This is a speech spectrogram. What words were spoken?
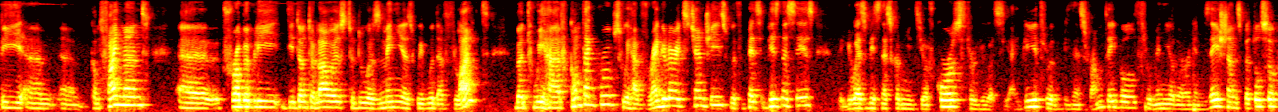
the um, um, confinement, uh, probably didn't allow us to do as many as we would have liked, but we have contact groups, we have regular exchanges with businesses, the US business community, of course, through USCIB, through the Business Roundtable, through many other organizations, but also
